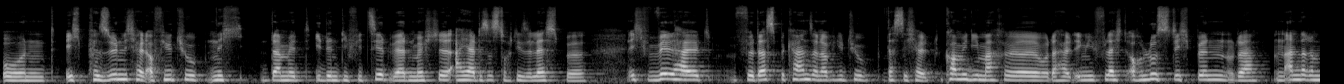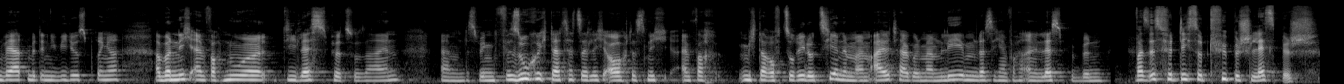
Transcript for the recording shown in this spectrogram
Und ich persönlich halt auf YouTube nicht damit identifiziert werden möchte, ah ja, das ist doch diese Lesbe. Ich will halt für das bekannt sein auf YouTube, dass ich halt Comedy mache oder halt irgendwie vielleicht auch lustig bin oder einen anderen Wert mit in die Videos bringe, aber nicht einfach nur die Lesbe zu sein. Ähm, deswegen versuche ich da tatsächlich auch, das nicht einfach mich darauf zu reduzieren in meinem Alltag oder in meinem Leben, dass ich einfach eine Lesbe bin. Was ist für dich so typisch lesbisch?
